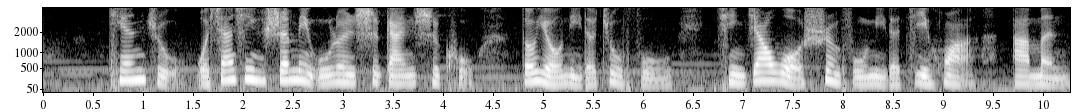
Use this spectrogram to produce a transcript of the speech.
天主，我相信生命无论是甘是苦，都有你的祝福。请教我顺服你的计划。阿门。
